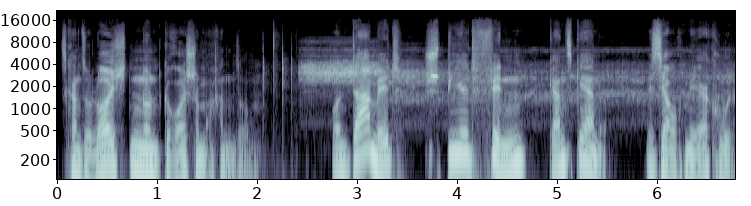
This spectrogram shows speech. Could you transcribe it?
Das kann so leuchten und Geräusche machen, so. Und damit spielt Finn ganz gerne. Ist ja auch mega cool.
